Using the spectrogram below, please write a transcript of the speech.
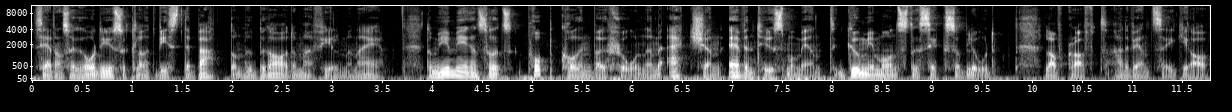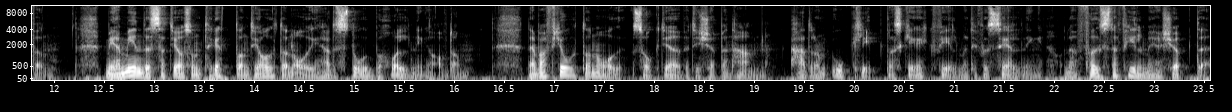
Sedan så råder ju såklart viss debatt om hur bra de här filmerna är. De är ju mer en sorts popcornversioner med action, äventyrsmoment, gummimonster, sex och blod. Lovecraft hade vänt sig i graven. Men jag minns att jag som 13-18-åring hade stor behållning av dem. När jag var 14 år så åkte jag över till Köpenhamn. Jag hade de oklippta skräckfilmer till försäljning och den första filmen jag köpte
